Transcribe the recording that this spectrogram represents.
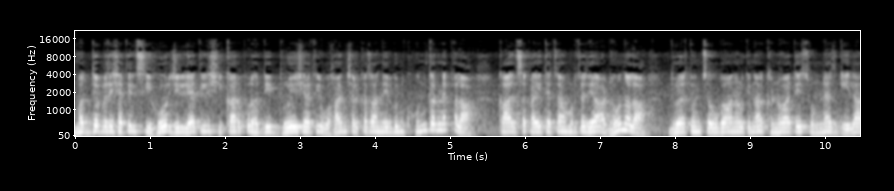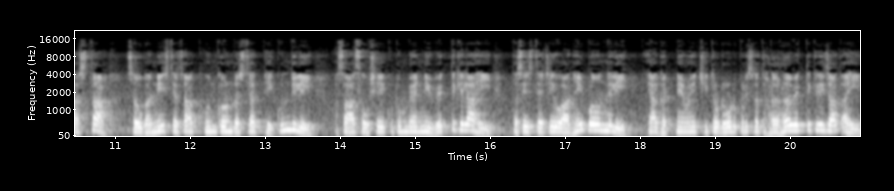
मध्य प्रदेशातील सिहोर जिल्ह्यातील शिकारपूर हद्दीत धुळे शहरातील वाहन चालकाचा निर्गुण खून करण्यात आला. काल सकाळी त्याचा मृतदेह आढळून आला. धुळ्यातून चौगाव खंडवा ते सोडण्यास गेला असता चौघांनीच त्याचा खून करून रस्त्यात फेकून दिले असा संशय कुटुंबियांनी व्यक्त केला आहे. तसेच त्याचे वाहनही पळून नेले. या घटनेमुळे चितोड रोड परिसरात हळहळ व्यक्त केली जात आहे.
